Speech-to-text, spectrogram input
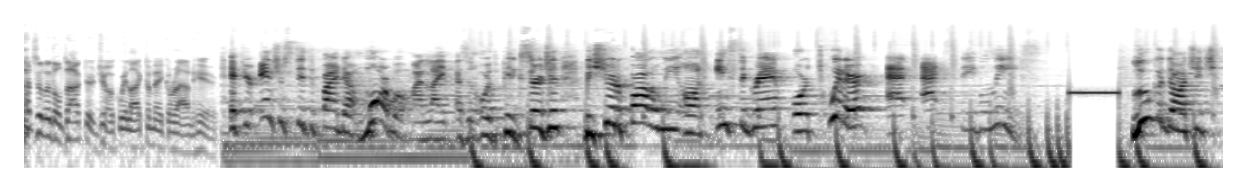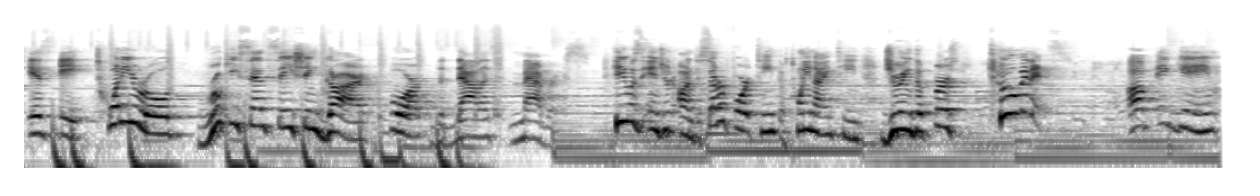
That's a little doctor joke we like to make around here. If you're interested to find out more about my life as an orthopedic surgeon, be sure to follow me on Instagram or Twitter at, at StableKnees. Luka Doncic is a 20-year-old rookie sensation guard for the Dallas Mavericks. He was injured on December 14th of 2019 during the first two minutes of a game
